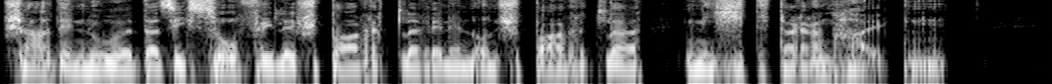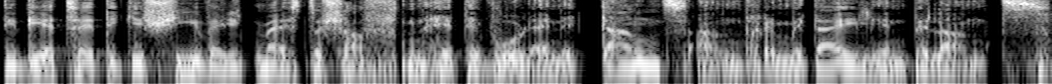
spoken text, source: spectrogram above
Schade nur, dass sich so viele Sportlerinnen und Sportler nicht daran halten. Die derzeitige Skiweltmeisterschaften hätte wohl eine ganz andere Medaillenbilanz.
